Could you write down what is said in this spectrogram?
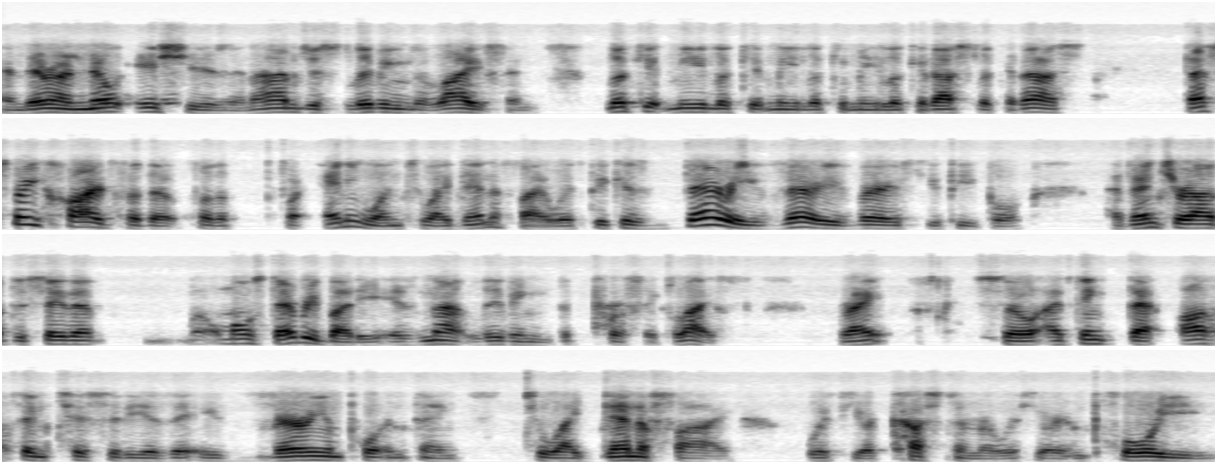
and there are no issues and I'm just living the life and look at me, look at me, look at me, look at us, look at us, that's very hard for the, for the, for anyone to identify with because very, very, very few people, I venture out to say that almost everybody is not living the perfect life, right? So I think that authenticity is a, a very important thing to identify with your customer, with your employees,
